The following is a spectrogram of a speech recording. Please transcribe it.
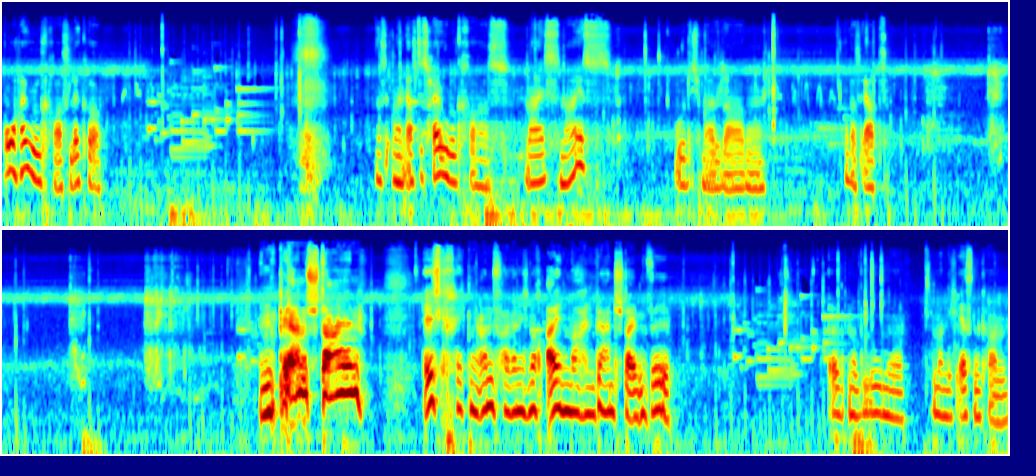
Oh, Hyrule Gras, lecker. Das ist mein erstes Hyrule Gras. Nice, nice. Würde ich mal sagen. Und das Erz. Ein Bernstein! Ich krieg einen Anfall, wenn ich noch einmal einen Bernstein will. Irgendeine Blume, die man nicht essen kann.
